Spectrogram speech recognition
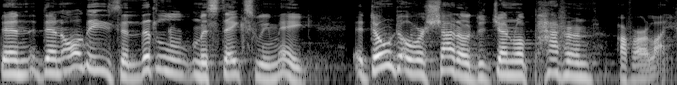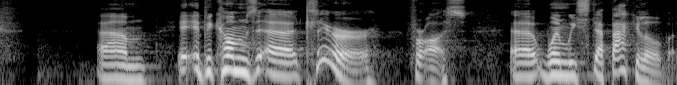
then, then all these little mistakes we make uh, don't overshadow the general pattern of our life. Um, it, it, becomes uh, clearer for us uh, when we step back a little bit.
